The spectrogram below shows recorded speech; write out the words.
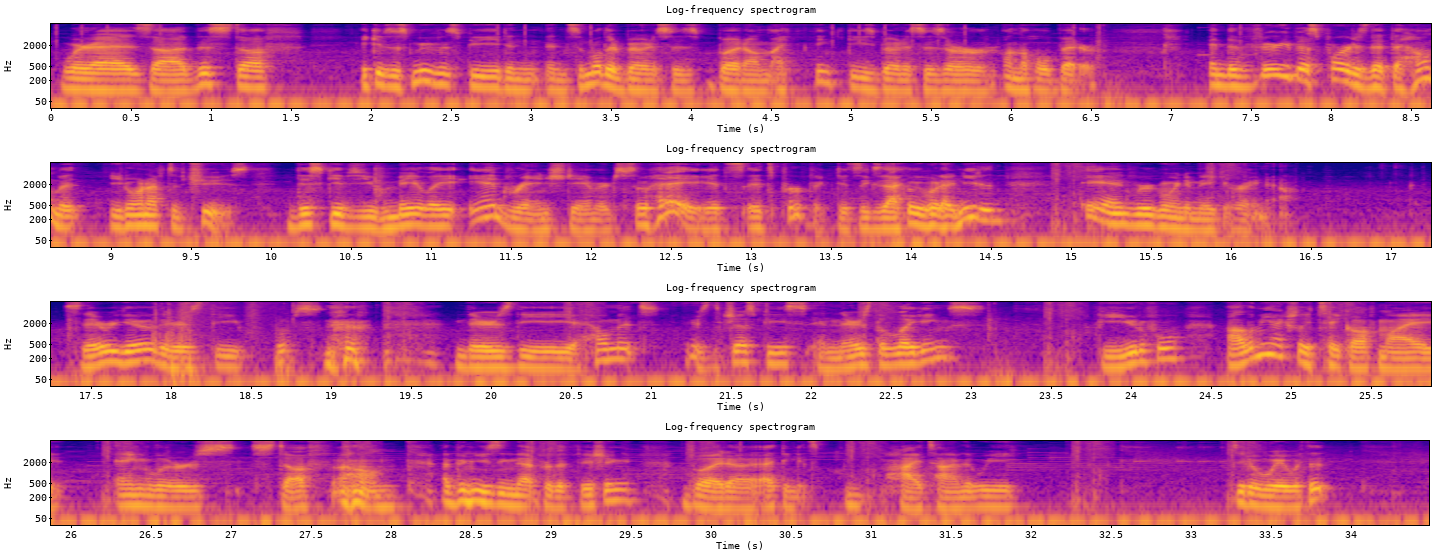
Whereas uh, this stuff, it gives us movement speed and, and some other bonuses, but um, I think these bonuses are on the whole better. And the very best part is that the helmet, you don't have to choose. This gives you melee and range damage, so hey, it's, it's perfect. It's exactly what I needed, and we're going to make it right now. So there we go, there's the, whoops, there's the helmet, there's the chest piece, and there's the leggings. Beautiful. Uh, let me actually take off my angler's stuff. Um, I've been using that for the fishing, but uh, I think it's high time that we did away with it.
